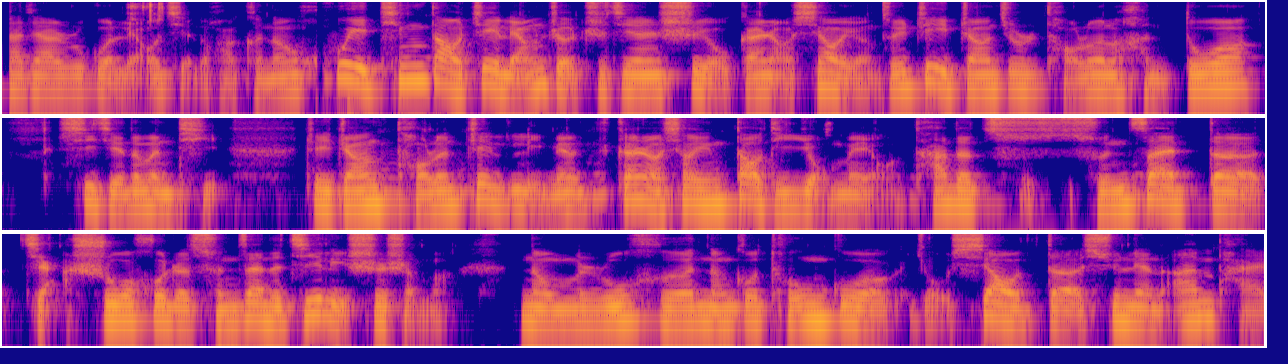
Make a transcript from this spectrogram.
大家如果了解的话，可能会听到这两者之间是有干扰效应，所以这一章就是讨论了很多细节的问题。这一章讨论这里面干扰效应到底有没有，它的存在的假说或者存在的机理是什么？那我们如何能够通过有效的训练的安排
